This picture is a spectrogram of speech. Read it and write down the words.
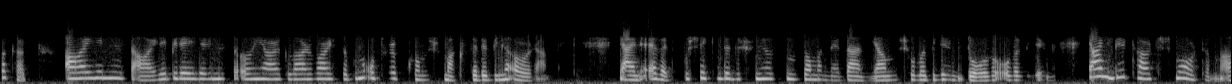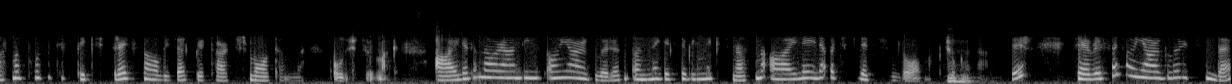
Fakat ailemizde, aile bireylerimizde ön yargılar varsa bunu oturup konuşmak, sebebini öğrenmek. Yani evet bu şekilde düşünüyorsunuz ama neden? Yanlış olabilir mi? Doğru olabilir mi? Yani bir tartışma ortamını aslında pozitif pekiştirek sağlayacak bir tartışma ortamını oluşturmak. Aileden öğrendiğimiz ön yargıların önüne geçebilmek için aslında aileyle açık iletişimde olmak çok Hı hı. önemlidir. Çevresel ön yargılar için de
